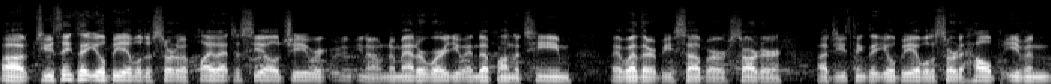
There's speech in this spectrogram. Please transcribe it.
Uh, do you think that you'll be able to sort of apply that to CLG? You know, no matter where you end up on the team, uh, whether it be sub or starter, uh, do you think that you'll be able to sort of help, even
